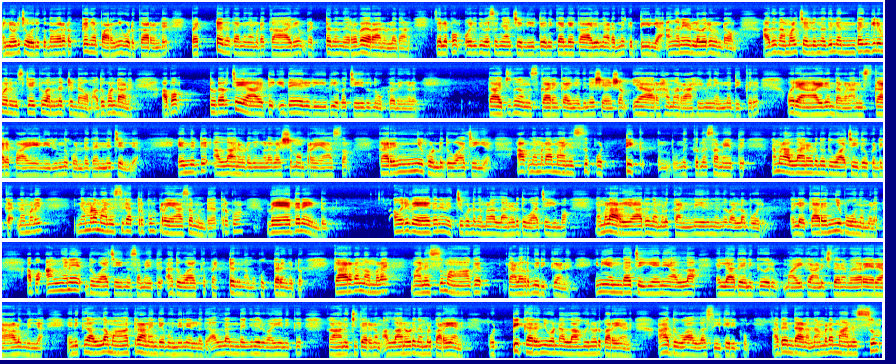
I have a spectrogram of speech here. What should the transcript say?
എന്നോട് ചോദിക്കുന്നവരോടൊക്കെ ഞാൻ പറഞ്ഞു കൊടുക്കാറുണ്ട്. പെട്ടെന്ന് തന്നെ നമ്മുടെ കാര്യം പെട്ടെന്ന് നിറവേറാനുള്ളതാണ്. ചിലപ്പം ഒരു ദിവസം ഞാൻ ചെല്ലിയിട്ട് എനിക്ക് എന്റെ കാര്യം നടന്ന് കിട്ടിയില്ല. അങ്ങനെയുള്ളവരും ഉണ്ടാവും. അത് നമ്മൾ ചൊല്ലുന്നതിൽ എന്തെങ്കിലും ഒരു മിസ്റ്റേക്ക് വന്നിട്ടുണ്ടാവും. അതുകൊണ്ടാണ്. അപ്പം തുടർച്ചയായിട്ട് ഇതേ ഒരു രീതിയൊക്കെ ചെയ്ത് നോക്കുക നിങ്ങൾ. താജ്ജുദ് നമസ്കാരം കഴിഞ്ഞതിന് ശേഷം യാ അർഹമ റാഹിമീൻ എന്ന ദിക്ർ ഒരായിരം തവണ നിസ്കാരപ്പായയിൽ ഇരുന്നു കൊണ്ട് തന്നെ ചൊല്ലുക. എന്നിട്ട് അള്ളഹാനോട് നിങ്ങളെ വിഷമം പ്രയാസം കരഞ്ഞു കൊണ്ട് ദുവാ ചെയ്യുക. ആ നമ്മുടെ ആ മനസ്സ് പൊട്ടി നിൽക്കുന്ന സമയത്ത് നമ്മൾ അള്ളഹാനോടൊന്ന് ദുവാ ചെയ്ത് നോക്കേണ്ടി. നമ്മൾ നമ്മളെ മനസ്സിൽ അത്രക്കും പ്രയാസമുണ്ട് അത്രക്കും വേദനയുണ്ട്. ആ ഒരു വേദന വെച്ചുകൊണ്ട് നമ്മൾ അള്ളഹാനോട് ദുആ ചെയ്യുമ്പോൾ നമ്മളറിയാതെ നമ്മൾ കണ്ണീരിൽ നിന്ന് വെള്ളം പോരും അല്ലേ? കരഞ്ഞു പോകും നമ്മൾ. അപ്പോൾ അങ്ങനെ ദുവാ ചെയ്യുന്ന സമയത്ത് ആ ദുവാക്ക് പെട്ടെന്ന് നമുക്ക് ഉത്തരം കിട്ടും. കാരണം നമ്മളെ മനസ്സും ആകെ തളർന്നിരിക്കുകയാണ്. ഇനി എന്താ ചെയ്യുക ഇനി അല്ല അല്ലാതെ എനിക്ക് ഒരു വഴി കാണിച്ചു തരാൻ വേറെ ഒരാളുമില്ല. എനിക്ക് അല്ല മാത്രമാണ് എന്റെ മുന്നിലുള്ളത്. അല്ല എന്തെങ്കിലും ഒരു വഴി എനിക്ക് കാണിച്ചു തരണം. അള്ളഹാനോട് നമ്മൾ പറയാണ്. പൊട്ടിക്കരഞ്ഞുകൊണ്ട് അള്ളാഹുവിനോട് പറയാണ്. ആ ദുവ അള്ളാഹ് സ്വീകരിക്കും. അതെന്താണ്? നമ്മുടെ മനസ്സും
